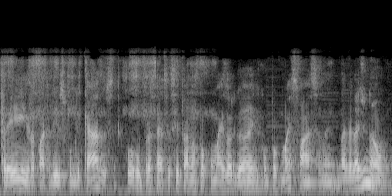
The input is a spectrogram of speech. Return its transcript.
três ou quatro livros publicados, o, o processo se torna um pouco mais orgânico, um pouco mais fácil, né? Na verdade, não.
